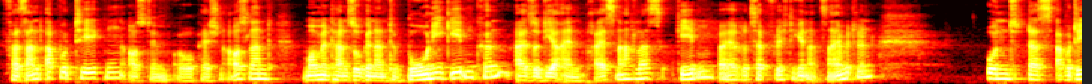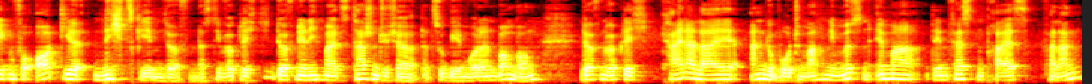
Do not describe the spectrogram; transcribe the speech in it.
Versandapotheken aus dem europäischen Ausland momentan sogenannte Boni geben können, also dir einen Preisnachlass geben bei rezeptpflichtigen Arzneimitteln und dass Apotheken vor Ort dir nichts geben dürfen, dass die wirklich, die dürfen dir nicht mal Taschentücher dazu geben oder ein Bonbon, die dürfen wirklich keinerlei Angebote machen, die müssen immer den festen Preis verlangen,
